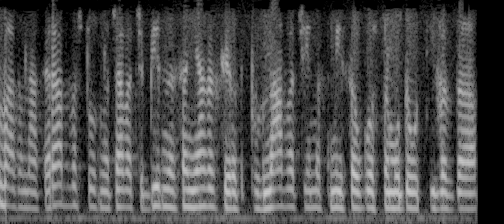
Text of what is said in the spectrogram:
това за нас е радващо, означава, че бизнеса някак си разпознава, че има смисъл гласа му да отива за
